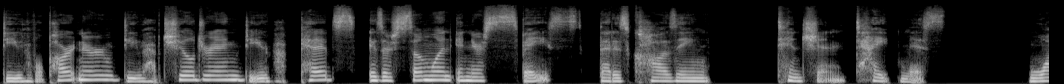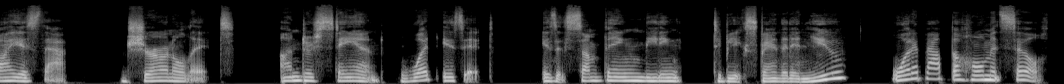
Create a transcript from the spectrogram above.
Do you have a partner? Do you have children? Do you have pets? Is there someone in your space that is causing tension, tightness? Why is that? Journal it. Understand what is it? Is it something needing to be expanded in you? What about the home itself?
